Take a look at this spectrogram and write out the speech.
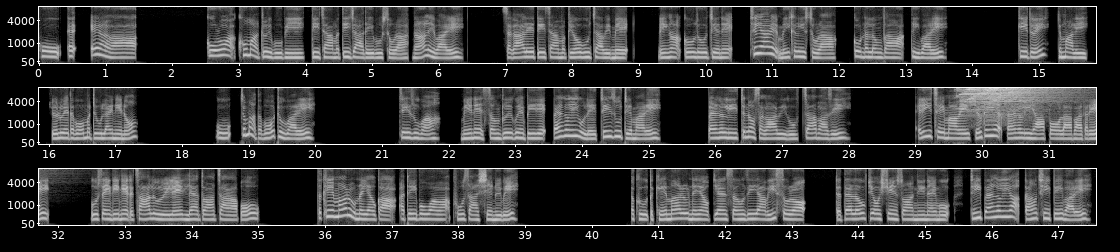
ဟိုအဲအဲ့ဒါကကိုတော့အခုမှတွေ့ဘူးပြီးတေချာမတိကြသေးဘူးဆိုတာနားလေပါတယ်စကားလေးတေချာမပြောဘူးကြပြီမဲ့မင်းကကိုလိုချင်တဲ့ချစ်ရတဲ့မိန်းကလေးဆိုတာကိုနှလုံးသားကသိပါတယ်။ကီတွေညီမလေးရွယ်လွယ်သဘောမတူလိုက်နဲ့နော်။ အိုးကျမသဘောတူပါတယ်။ကျေးဇူးပါ။မင်းနဲ့စုံတွေးခွင့်ပေးတဲ့ပန်းကလေးကိုလည်းကျေးဇူးတင်ပါတယ်။ပန်းကလေးကျွန်တော်စကားတွေကိုကြားပါစေ။အဲ့ဒီအချိန်မှာပဲရုတ်တရက်ပန်းကလေးဟာပေါ်လာပါတဲ့။ဦးစိန်ဒီနဲ့တခြားလူတွေလည်းလန့်သွားကြတာပေါ့။တခင်မတို့နှစ်ယောက်ကအတိတ်ဘဝကအဖိုးစာရှင်တွေပဲ။အခုတခင်မတို့နှစ်ယောက်ပြန်ဆုံစည်းရပြီဆိုတော့တသက်လုံးပျော်ရွှင်စွာနေနိုင်မှုဒီပန်းကလေးကကောင်းချီးပေးပါတယ်။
